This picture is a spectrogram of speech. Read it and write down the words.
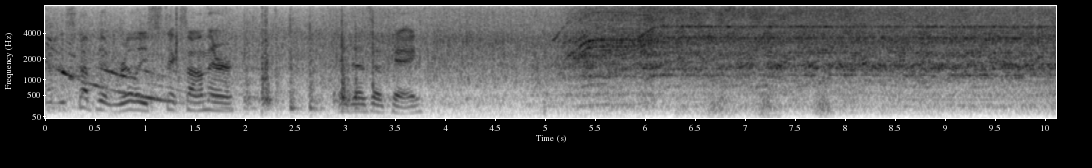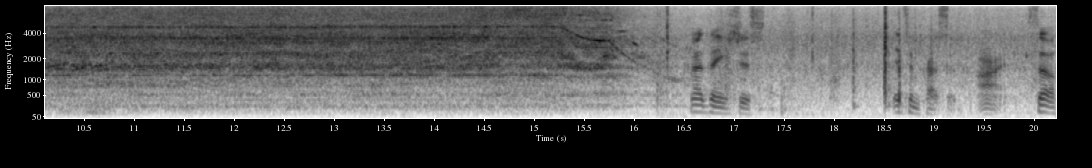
But the stuff that really sticks on there, it does okay. That thing's just, it's impressive. All right, so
